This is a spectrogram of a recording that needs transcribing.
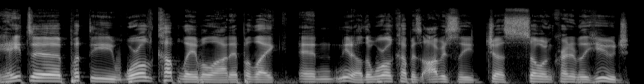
hate to put the World Cup label on it, but like, and you know, the World Cup is obviously just so incredibly huge.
